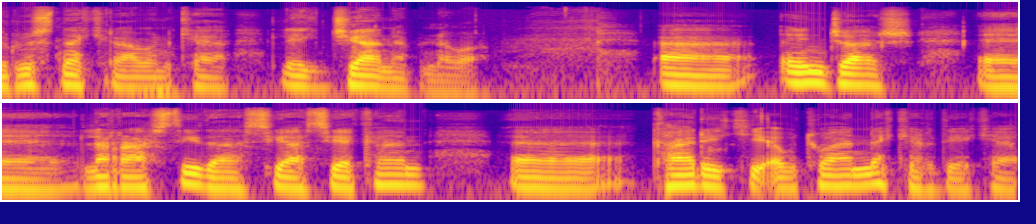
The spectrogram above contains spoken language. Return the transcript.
دروست نەکراون کە لێک جیا نەبنەوە ئەینجاش لە ڕاستیدا سیاسیەکان کارێکی ئەوتوان نەکردێ کە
